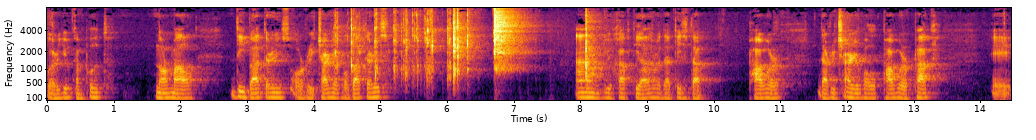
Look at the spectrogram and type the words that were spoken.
where you can put normal D batteries or rechargeable batteries. And you have the other that is the power, the rechargeable power pack. Uh,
